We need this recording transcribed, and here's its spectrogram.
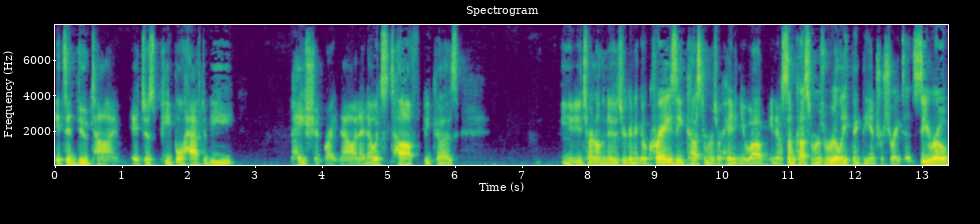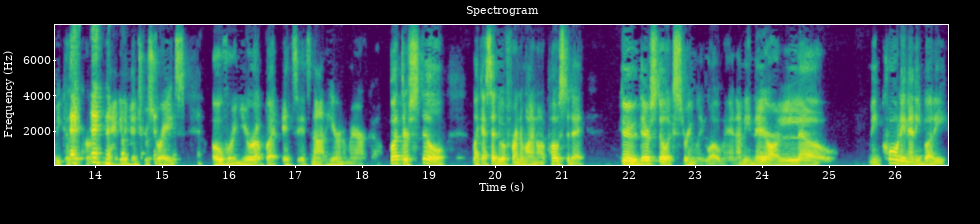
it's in due time. It just, people have to be patient right now. And I know it's tough because you, you turn on the news, you're going to go crazy. Customers are hitting you up. You know, some customers really think the interest rate's at zero because they heard negative interest rates over in Europe, but it's it's not here in America. But they're still, like I said to a friend of mine on a post today, dude, they're still extremely low, man. I mean, they are low. I mean, quoting anybody,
